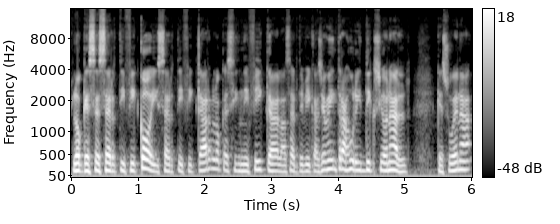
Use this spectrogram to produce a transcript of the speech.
Lo que se certificó y certificar lo que significa la certificación intrajurisdiccional, que suena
